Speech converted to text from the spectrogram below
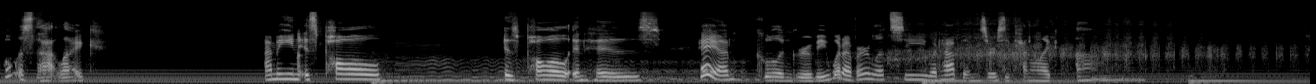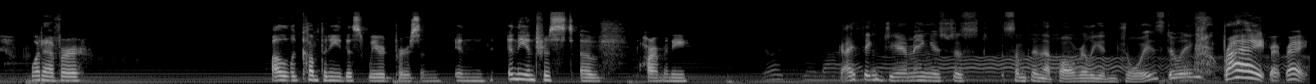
What was that like? I mean, is Paul is Paul in his hey, I'm cool and groovy, whatever, let's see what happens, or is he kind of like, um, whatever. I'll accompany this weird person in in the interest of harmony. I think jamming is just something that Paul really enjoys doing. Right, right, right.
